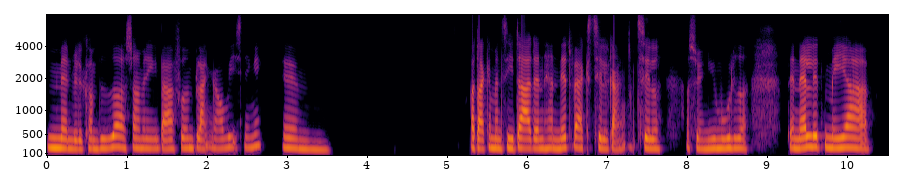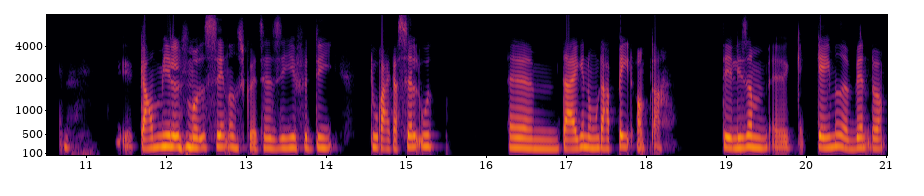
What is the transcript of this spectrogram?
man ville komme videre, og så har man egentlig bare fået en blank afvisning. Ikke? Øhm, og der kan man sige, der er den her netværkstilgang til at søge nye muligheder. Den er lidt mere øh, gavmild mod sindet, skulle jeg til at sige, fordi du rækker selv ud. Øhm, der er ikke nogen, der har bedt om dig. Det er ligesom øh, gamet er vendt om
